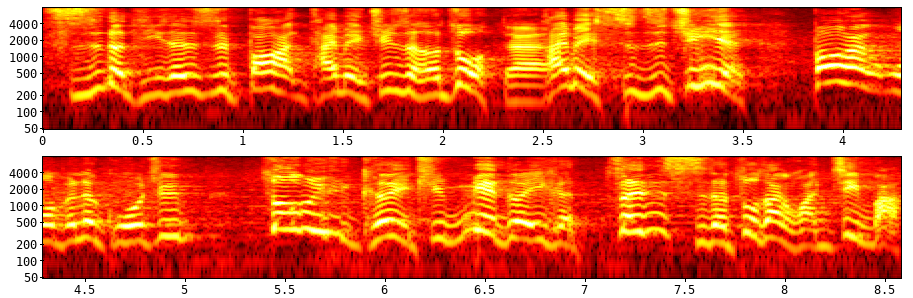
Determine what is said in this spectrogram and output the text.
值的提升是包含台美军事合作，对，台美实质军演，包含我们的国军终于可以去面对一个真实的作战环境嘛？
